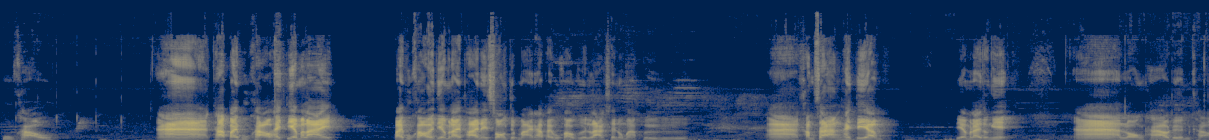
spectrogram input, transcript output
ภูเขาอ่าถ้าไปภูเขาให้เตรียมอะไร ไปภูเขาให้เตรียมอะไรภายในซองจดหมาย ถ้าไปภูเขาคือลากเส้นออกมาปึ๊บอ่าคำสั่งให้เตรียม เตรียมอะไรตรงนี้ อ่ารองเท้าเดินเขา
